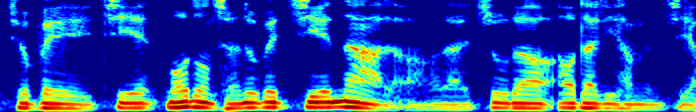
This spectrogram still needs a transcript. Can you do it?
就被接，某种程度被接纳了，来住到奥黛丽他们家。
